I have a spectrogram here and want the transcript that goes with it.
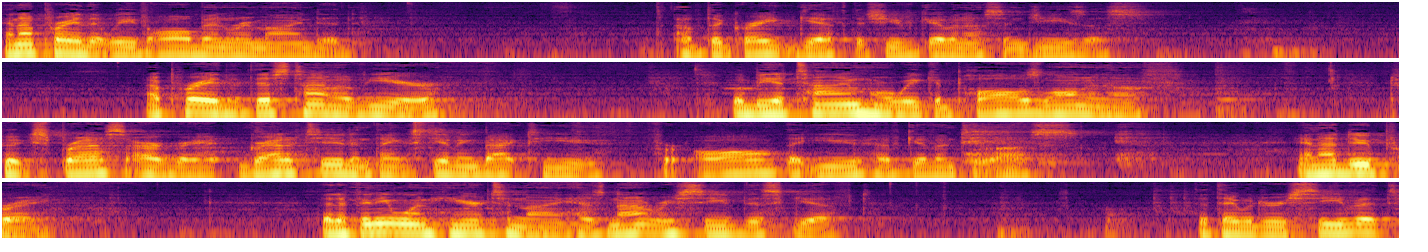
and I pray that we've all been reminded of the great gift that you've given us in Jesus. I pray that this time of year would be a time where we could pause long enough to express our gratitude and thanksgiving back to you for all that you have given to us. And I do pray that if anyone here tonight has not received this gift, that they would receive it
